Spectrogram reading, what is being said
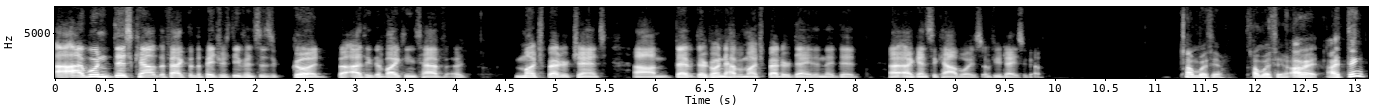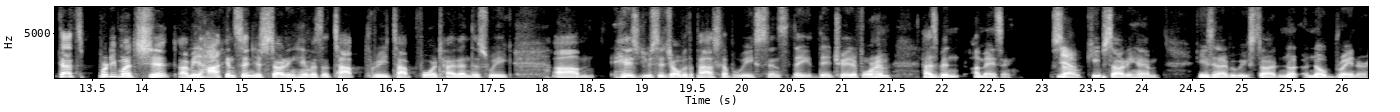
I, I wouldn't discount the fact that the Patriots defense is good, but I think the Vikings have a much better chance. Um, they're, they're going to have a much better day than they did uh, against the Cowboys a few days ago. I'm with you. I'm with you. All right. I think that's pretty much it. I mean, Hockenson, you're starting him as a top three, top four tight end this week. Um, his usage over the past couple weeks since they they traded for him has been amazing. So Yeah. keep starting him. He's an every week start. No, no brainer.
